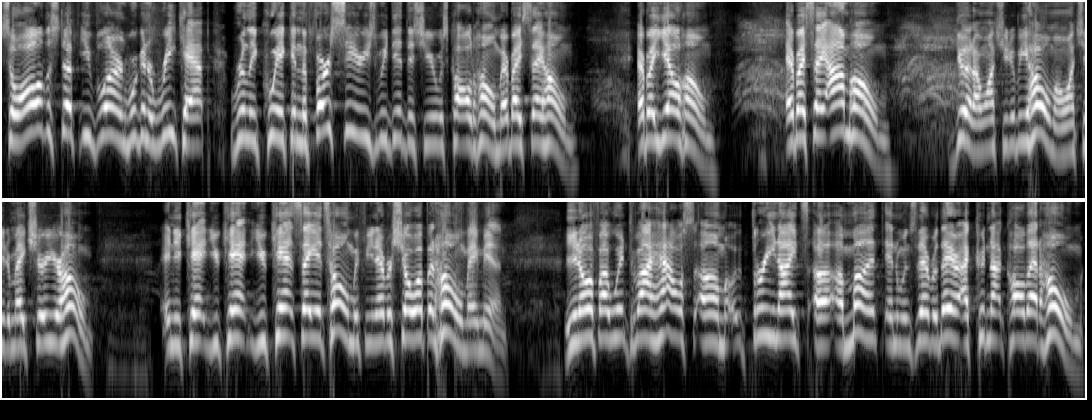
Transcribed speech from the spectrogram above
So, all the stuff you've learned, we're going to recap really quick. And the first series we did this year was called Home. Everybody say home. home. Everybody yell home. home. Everybody say, I'm home. home. Good. I want you to be home. I want you to make sure you're home. And you can't, you can't, you can't say it's home if you never show up at home. Amen. You know, if I went to my house um, three nights a, a month and was never there, I could not call that home.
